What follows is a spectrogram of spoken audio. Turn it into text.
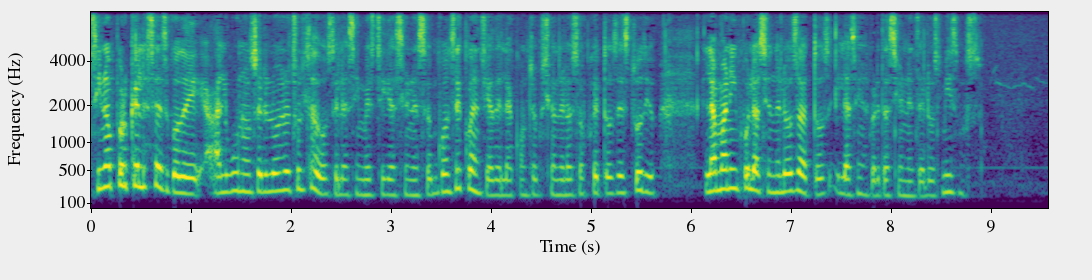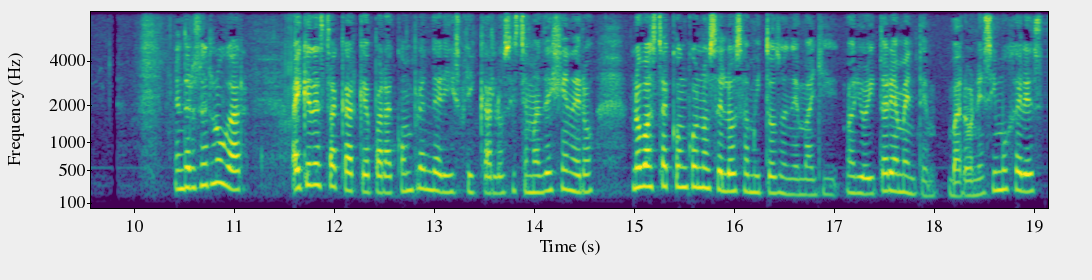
sino porque el sesgo de algunos de los resultados de las investigaciones son consecuencia de la construcción de los objetos de estudio, la manipulación de los datos y las interpretaciones de los mismos. En tercer lugar, hay que destacar que para comprender y explicar los sistemas de género no basta con conocer los ámbitos donde mayoritariamente varones y mujeres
